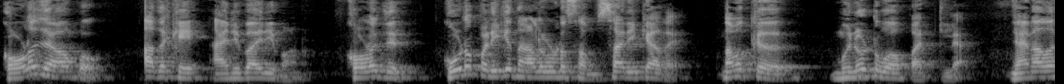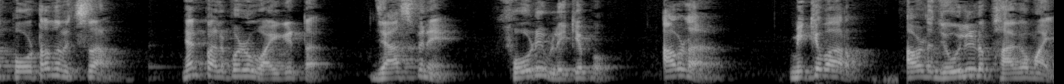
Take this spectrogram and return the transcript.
കോളേജ് ആകുമ്പോൾ അതൊക്കെ അനിവാര്യമാണ്. കോളേജിൽ കൂടെ പഠിക്കുന്ന ആളുകളോട് സംസാരിക്കാതെ നമുക്ക് മുന്നോട്ട് പോകാൻ പറ്റില്ല. ഞാൻ അത് പോട്ടെന്ന് വെച്ചതാണ്. ഞാൻ പലപ്പോഴും വൈകിട്ട് ജാസ്മിനെ ഫോണിൽ വിളിക്കപ്പോൾ അവൾ മിക്കവാറും അവളുടെ ജോലിയുടെ ഭാഗമായി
